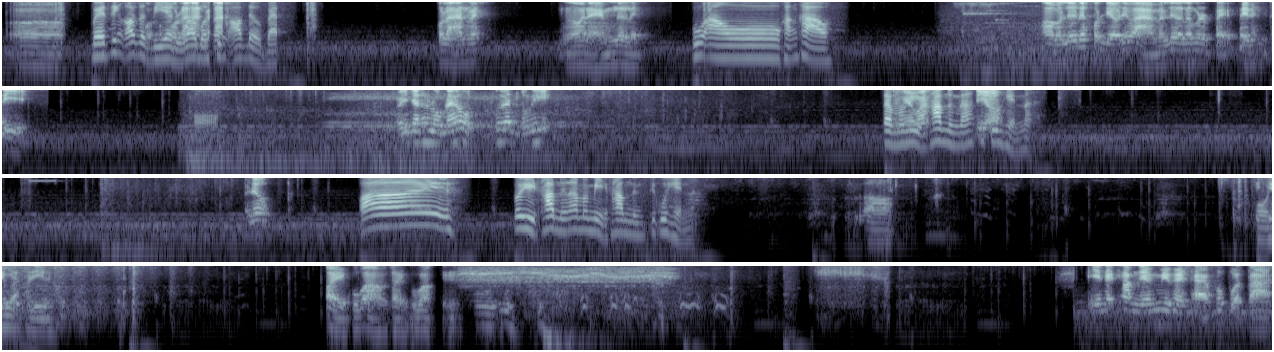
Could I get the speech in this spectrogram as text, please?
เอ่อ Blessing of the Bear หครืนอละว่าอัน Blessing of the Bat คนละอันไหมมึงเอาอันไหนมึงเลือกเลยกูเอาขังข่าวอ๋อมันเลือกได้คนเดียวดีกว่า มันเลือกแล้วมันไปไปทั้งตีอ๋อเฮ้ยจะถล่มแล้ว เพื่อนตรงนี้ แต่มันมียังไงอีวะกภาพหนึ่งนะนี่ที่เหรอ กูเห็นอะเร็วไปมันมีอีกภาพหนึ่งนะมันมีอีกภาพหนึ่งที่กูเห็นอะร อโอ้โอ้เหี้ยยพอดีเลยต่อยกูเปล่าต่อยกูเปล่าไอ้ในถ้ำเนี้ยมีไฟฉายเขาปวดตา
